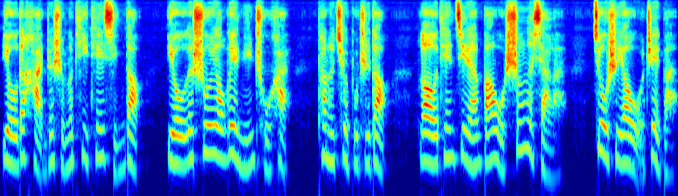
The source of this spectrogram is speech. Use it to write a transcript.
有的喊着什么替天行道，有的说要为民除害，他们却不知道，老天既然把我生了下来，就是要我这般。”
